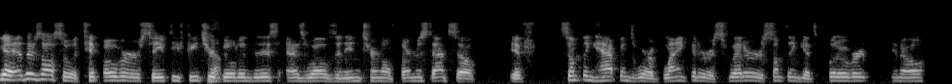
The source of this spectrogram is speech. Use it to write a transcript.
Yeah, there's also a tip over safety feature yep. built into this, as well as an internal thermostat. So if something happens where a blanket or a sweater or something gets put over it, you know,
